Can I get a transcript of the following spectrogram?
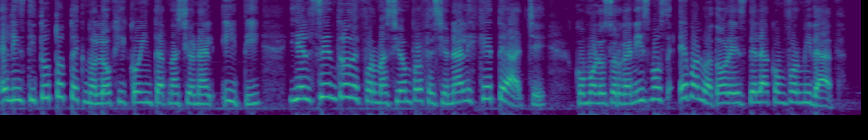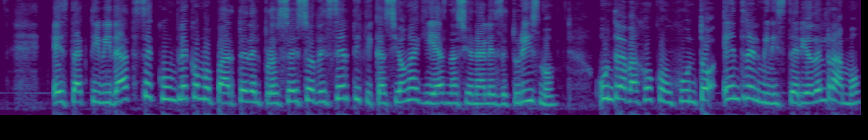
el Instituto Tecnológico Internacional ITI y el Centro de Formación Profesional GTH como los organismos evaluadores de la conformidad. Esta actividad se cumple como parte del proceso de certificación a guías nacionales de turismo, un trabajo conjunto entre el Ministerio del Ramo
